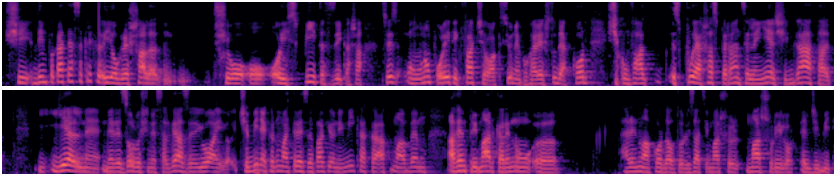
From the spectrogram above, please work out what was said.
și din păcate asta cred că e o greșeală și o, o, o ispită, să zic așa. Să vezi, un om politic face o acțiune cu care ești tu de acord și cumva îți pui așa speranțele în el și gata, el ne, ne rezolvă și ne salvează. Eu, ce bine că nu mai trebuie să fac eu nimic, că acum avem, avem primari care nu... Uh, care nu acordă autorizații marșur, marșurilor LGBT.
